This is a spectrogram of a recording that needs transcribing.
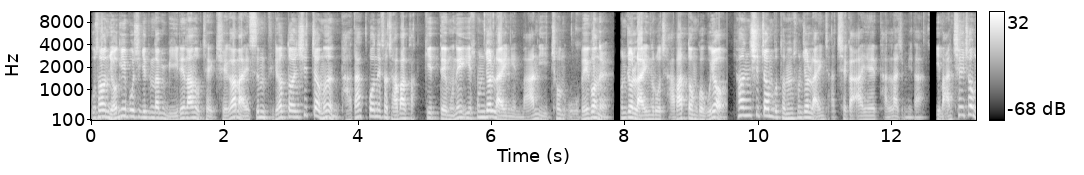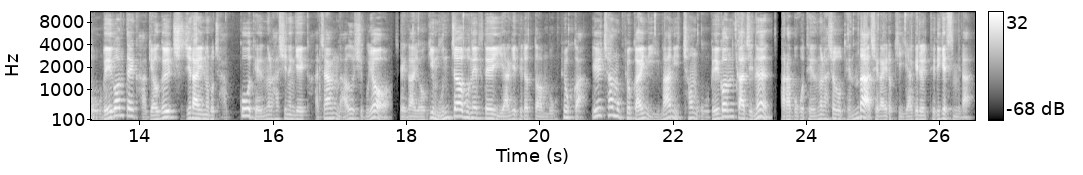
우선 여기 보시게 된다면 미래나노텍 제가 말씀드렸던 시점은 바닥권에서 잡아갔기 때문에 이 손절 라인인 12,500원을 손절 라인으로 잡았던 거고요. 현 시점부터는 손절 라인 자체가 아예 달라집니다. 이 17,500원대 가격을 지지 라인으로 잡고 대응을 하시는 게 가장 나으시고요. 제가 여기 문자 보낼 때 이야기 드렸던 목표가 1차 목표가인 22,500원까지는 바라보고 대응을 하셔도 된다. 제가 이렇게 이야기를 드리겠습니다.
